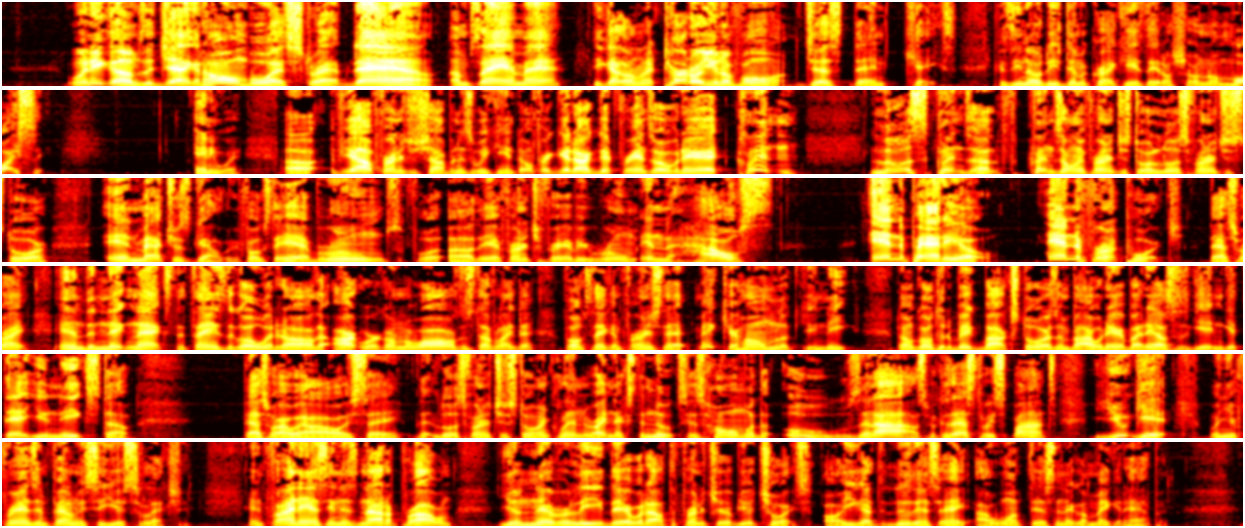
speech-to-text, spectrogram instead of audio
When he comes to jacket, homeboy strapped down. I'm saying, man, he got on a turtle uniform just in case because you know these Democrat kids they don't show no moisty. Anyway, uh, if you're out furniture shopping this weekend, don't forget our good friends over there at Clinton, Lewis Clinton's uh, Clinton's only furniture store, Lewis Furniture Store, and Mattress Gallery, folks. They have rooms for uh, they have furniture for every room in the house, and the patio, and the front porch. That's right. And the knickknacks, the things that go with it, all the artwork on the walls and stuff like that, folks, they can furnish that. Make your home look unique. Don't go to the big box stores and buy what everybody else is getting. Get that unique stuff. That's why I always say that Lewis Furniture Store in Clinton, right next to Newk's, is home of the oohs and ahs because that's the response you get when your friends and family see your selection. And financing is not a problem. You'll never leave there without the furniture of your choice. All you got to do then say, hey, I want this, and they're going to make it happen.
